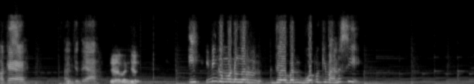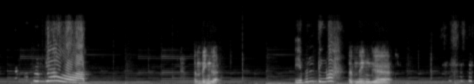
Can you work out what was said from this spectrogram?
Oke, lanjut ya. Ya lanjut. Ih, ini nggak mau denger jawaban gua apa gimana sih? Aku belum jawab. Penting nggak? Ya penting lah. Penting nggak?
